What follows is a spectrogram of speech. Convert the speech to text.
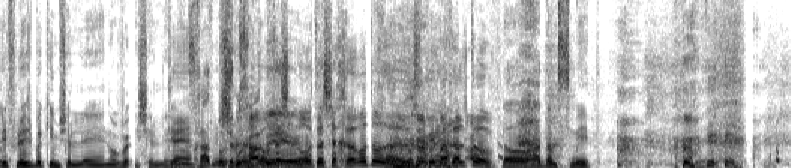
לי- פלשבקים של אה. של... כן. חד שלך משמעית. אתה רוצה לשחרר אותו? זה מזל טוב. לא, אדם סמית.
